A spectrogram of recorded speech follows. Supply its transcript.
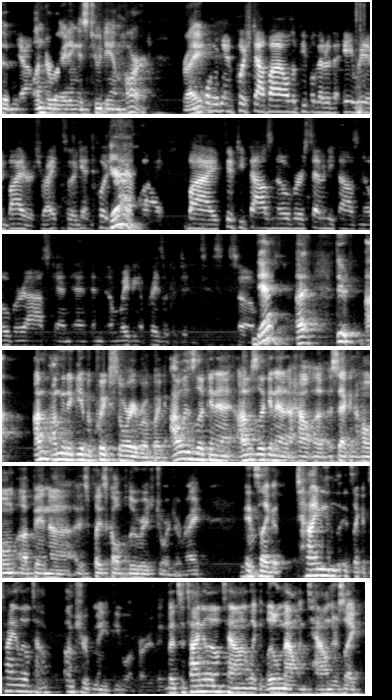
The yeah. underwriting is too damn hard, right? Well, they're getting pushed out by all the people that are the A rated buyers, right? So they're getting pushed yeah. out by by 50,000 over, 70,000 over ask and, and, and, waiving appraisal contingencies. So, yeah, uh, dude, I, I'm, I'm going to give a quick story real quick. I was looking at, I was looking at a, how, a second home up in uh, this place called Blue Ridge, Georgia, right? Mm-hmm. It's like a tiny, it's like a tiny little town. I'm sure many people have heard of it, but it's a tiny little town, like a little mountain town. There's like,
